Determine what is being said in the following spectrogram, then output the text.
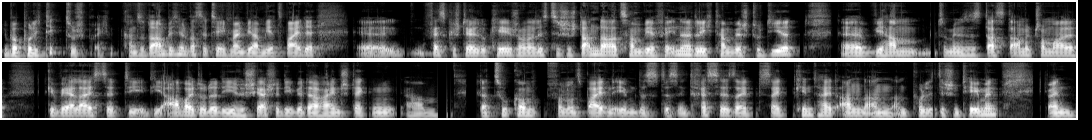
über Politik zu sprechen. Kannst du da ein bisschen was erzählen? Ich meine, wir haben jetzt beide äh, festgestellt, okay, journalistische Standards haben wir verinnerlicht, haben wir studiert. Äh, wir haben zumindest das damit schon mal gewährleistet, die, die Arbeit oder die Recherche, die wir da reinstecken. Ähm, dazu kommt von uns beiden eben das, das Interesse seit, seit Kindheit an, an, an politischen Themen. Ich meine,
